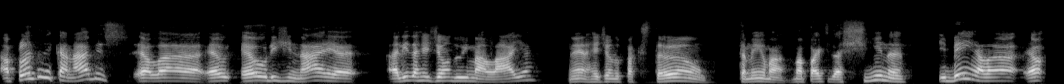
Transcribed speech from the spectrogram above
a planta de cannabis, ela é, é originária ali da região do Himalaia, né, na região do Paquistão, também uma, uma parte da China. E bem, ela é,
